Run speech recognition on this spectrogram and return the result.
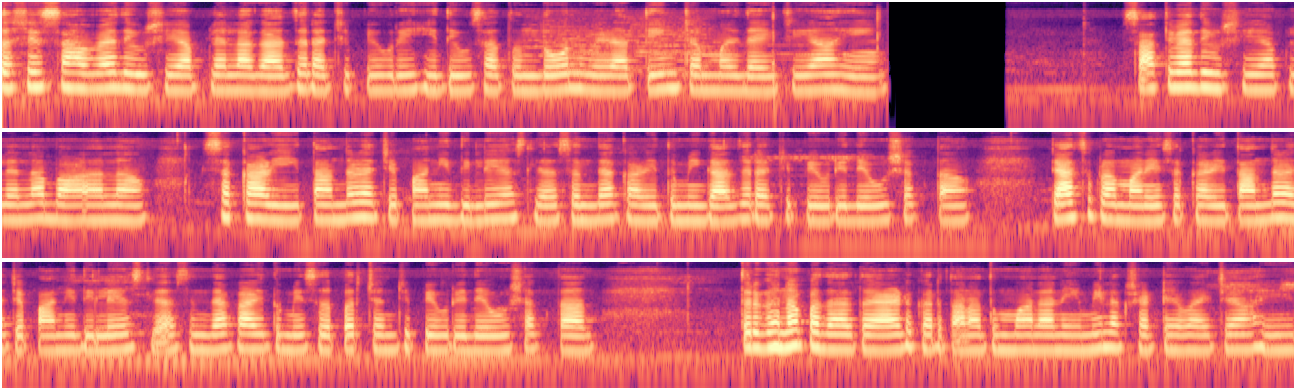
तसेच सहाव्या दिवशी आपल्याला गाजराची प्युरी ही दिवसातून दोन वेळा तीन चम्मच द्यायची आहे. सातव्या दिवशी आपल्याला बाळाला सकाळी तांदळाचे पाणी दिले असल्यास संध्याकाळी तुम्ही गाजराची पिवरी देऊ शकता. त्याचप्रमाणे सकाळी तांदळाचे पाणी दिले असल्यास संध्याकाळी तुम्ही सफरचंदची पिवरी देऊ शकतात तर घनपदार्थ ॲड करताना तुम्हाला नेहमी लक्षात ठेवायचे आहे.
